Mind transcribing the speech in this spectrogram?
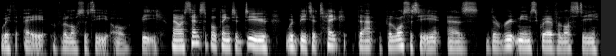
with a velocity of v. Now a sensible thing to do would be to take that velocity as the root mean square velocity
